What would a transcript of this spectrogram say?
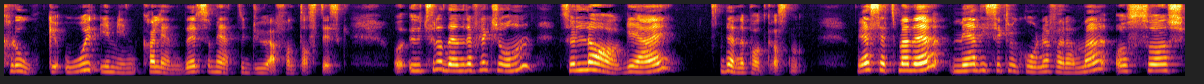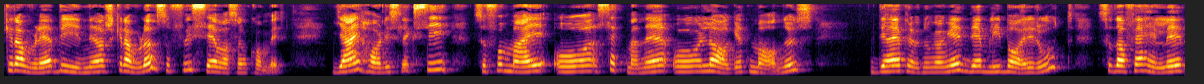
kloke ord i min kalender som heter 'Du er fantastisk'. Og ut fra den refleksjonen så lager jeg denne podkasten. Jeg setter meg ned med disse kloke ordene foran meg, og så skravler jeg, begynner jeg å skravle, og så får vi se hva som kommer. Jeg har dysleksi, så for meg å sette meg ned og lage et manus det har jeg prøvd noen ganger. Det blir bare rot. Så da får jeg heller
